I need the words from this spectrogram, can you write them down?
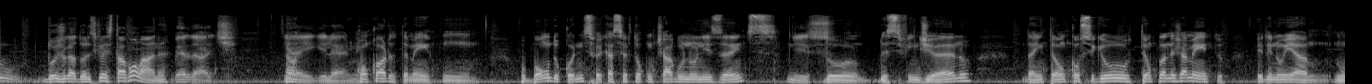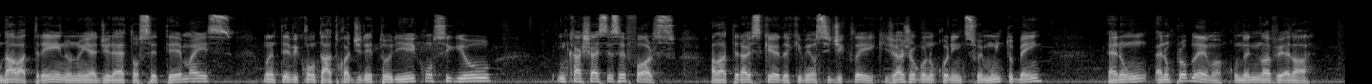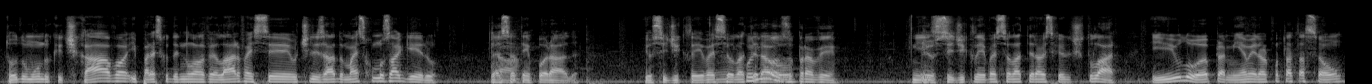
dois jogadores que já estavam lá, né? Verdade. E não, aí, Guilherme? Concordo também com. O bom do Corinthians foi que acertou com o Thiago Nunes antes do, desse fim de ano. Daí então conseguiu ter um planejamento. Ele não ia, não dava treino, não ia direto ao CT, mas manteve contato com a diretoria e conseguiu encaixar esses reforços. A lateral esquerda, que vem o Sid Clay, que já jogou no Corinthians, foi muito bem, era um, era um problema com o Danilo Avelar. Todo mundo criticava e parece que o Danilo Avelar vai ser utilizado mais como zagueiro dessa Tá. temporada. E o Sid Clay vai ser o lateral. Curioso pra ver. E o Isso. Sid Clay vai ser o lateral esquerdo titular. E o Luan, pra mim, é a melhor contratação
